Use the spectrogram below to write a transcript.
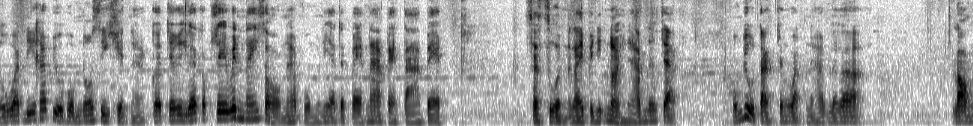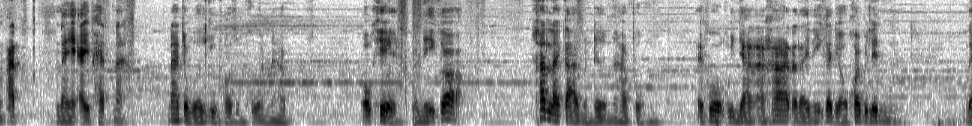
สวัสดีครับ อยู่ผมโนซีเคดนะก็เจออีกแล้วกับเซเว่นไนท์สองนะครับ ผมวันนี้อาจจะแปลกหน้าแปลกตาแปลกสัดส่วนอะไรไปนิดหน่อยนะครับ เนื่องจากผมอยู่ต่างจังหวัดนะครับ แล้วก็ลองอัดใน iPad นะ น่าจะเวิร์กอยู่พอสมควรนะครับ โอเค วันนี้ก็ขั้นรายการเหมือนเดิมนะครับ ผม ไอพวกวิญญาณอาฆาตอะไรนี่ก็เดี๋ยวค่อยไปเล่นใน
